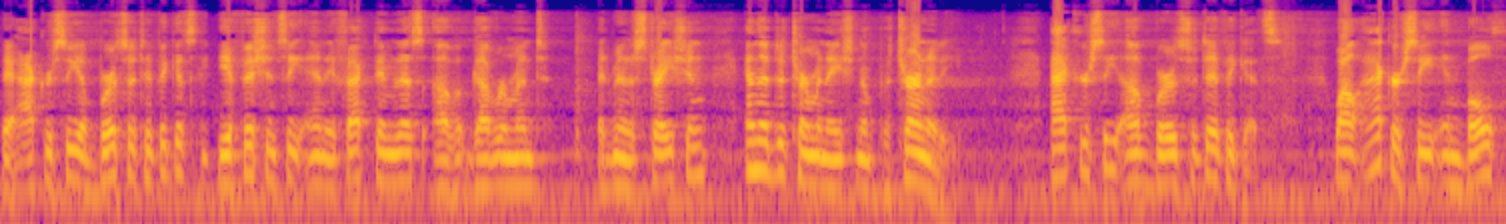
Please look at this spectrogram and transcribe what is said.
the accuracy of birth certificates, the efficiency and effectiveness of government administration, and the determination of paternity. Accuracy of birth certificates. While accuracy in both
